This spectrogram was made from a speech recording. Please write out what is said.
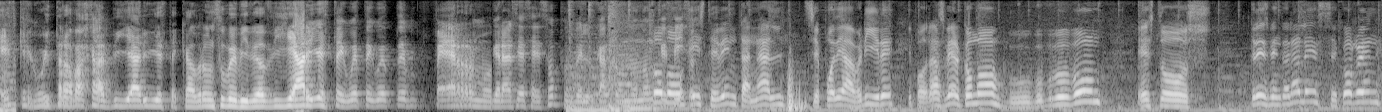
Es que, güey, trabaja diario y este cabrón sube videos diario. Este güey, este güey está enfermo. Gracias a eso, pues ve el caso no, no, que Todo se hizo. este ventanal se puede abrir y podrás ver cómo bu, bu, bu, bu, bum, estos tres ventanales se corren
